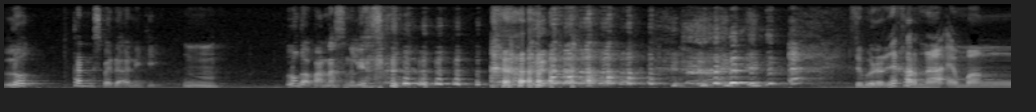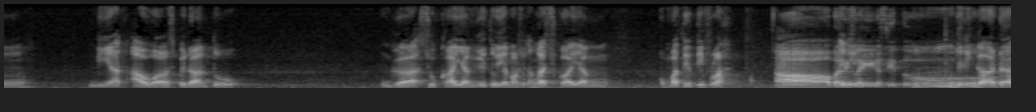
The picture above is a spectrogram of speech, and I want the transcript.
lo kan sepedaan nih Ki. Hmm. Lo nggak panas ngelihat? Sebenarnya karena emang niat awal sepedaan tuh nggak suka yang gitu ya, maksudnya nggak suka yang kompetitif lah. Oh, balik Jadi- lagi ke situ. Hmm, jadi nggak ada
